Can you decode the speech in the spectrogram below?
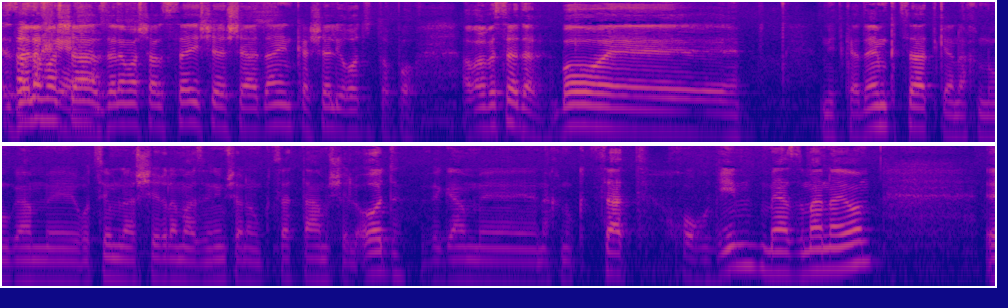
זה למשל, זה למשל סיי שעדיין קשה לראות אותו פה. אבל בסדר, בואו אה, נתקדם קצת, כי אנחנו גם אה, רוצים להשאיר למאזינים שלנו קצת טעם של עוד, וגם אה, אנחנו קצת חורגים מהזמן היום. אה,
